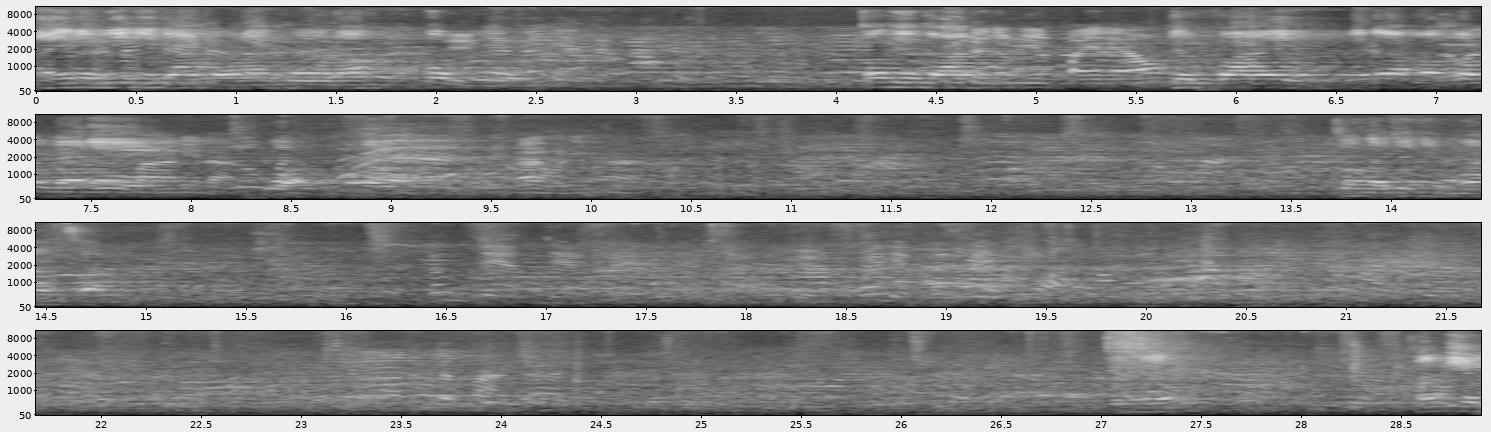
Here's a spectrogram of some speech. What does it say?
อันนี้เป็นวิธีการของนายครูเนาะก็มีการจะมีไปแล้วจุดไฟแล้วก็เอาต้นมาเองขวดห้าวันนี้ห้าจนเราจะหิวมากสัตว์ต้องแจกแจกไปเพราะเห็นมันเป็น สังเกต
